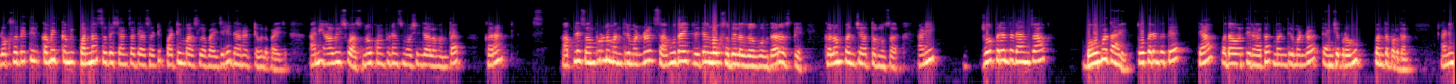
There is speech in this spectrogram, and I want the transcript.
लोकसभेतील कमीत कमी पन्नास सदस्यांचा त्यासाठी पाठिंबा असला पाहिजे हे ध्यानात ठेवलं पाहिजे. आणि अविश्वास नो कॉन्फिडन्स मोशन ज्याला म्हणतात कारण आपले संपूर्ण मंत्रिमंडळ सामुदायिकरित्या लोकसभेला जबाबदार असते कलम पंच्याहत्तरनुसार आणि जोपर्यंत त्यांचा बहुमत आहे तोपर्यंत ते त्या पदावरती राहतात. मंत्रिमंडळ त्यांचे प्रमुख पंतप्रधान. आणि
